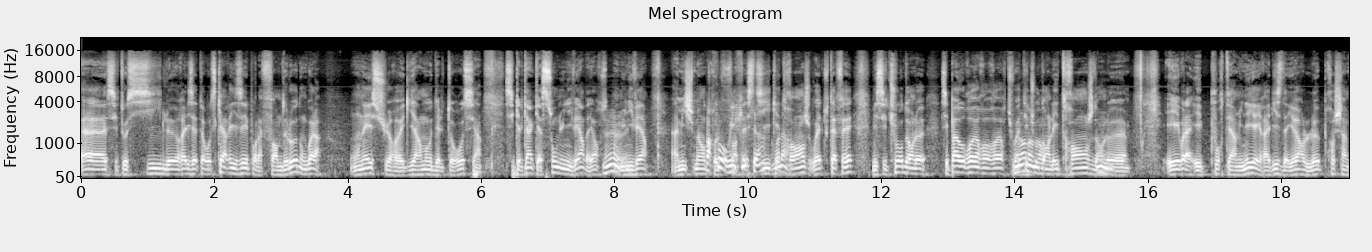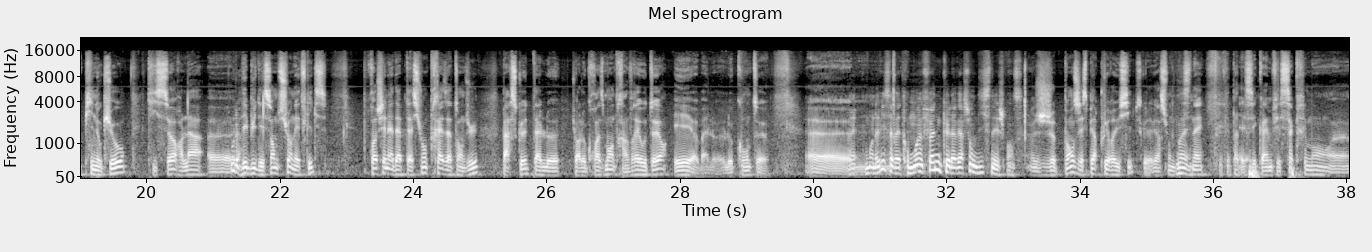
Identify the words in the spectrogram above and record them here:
Euh, c'est aussi le réalisateur oscarisé pour La Forme de l'eau. Donc voilà. On est sur euh, Guillermo del Toro, c'est un- c'est quelqu'un qui a son univers, d'ailleurs, un ouais. univers à mi-chemin entre Parfois le fantastique, hein, voilà. étrange, ouais, tout à fait, mais c'est toujours dans le, c'est pas horreur, horreur, tu vois, t'es toujours non. dans l'étrange, dans Mm. le, et voilà, et pour terminer, il réalise d'ailleurs le prochain Pinocchio qui sort là euh, début décembre sur Netflix. Prochaine adaptation très attendue parce que tu as le, tu as le croisement entre un vrai auteur et euh, bah, le, le conte. Euh, Ouais, à mon avis, ça va être moins fun que la version de Disney, je pense. Je pense, j'espère plus réussi parce que la version de Ouais. Disney, s'est quand même fait sacrément. euh,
